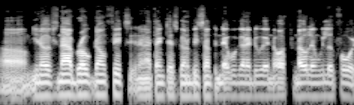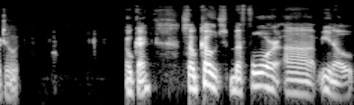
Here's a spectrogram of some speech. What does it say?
um, you know, if it's not broke, don't fix it. And I think that's going to be something that we're going to do at North Panola, and we look forward to it. Okay. So, coach, before, uh, you know,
